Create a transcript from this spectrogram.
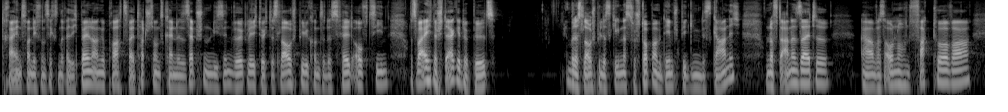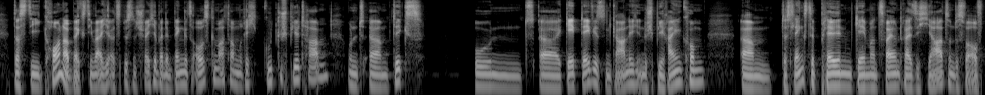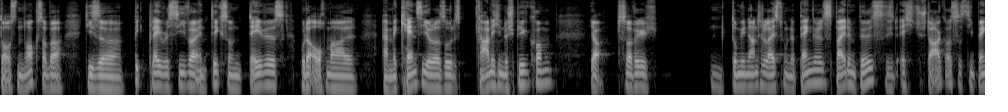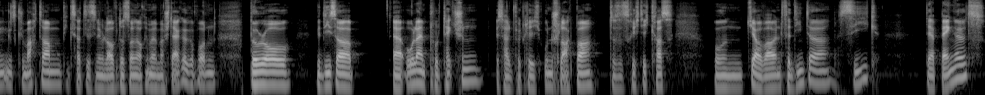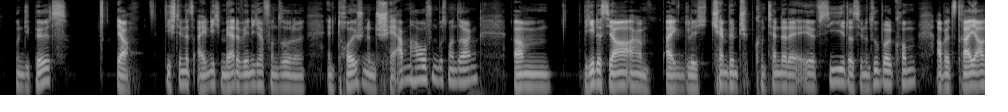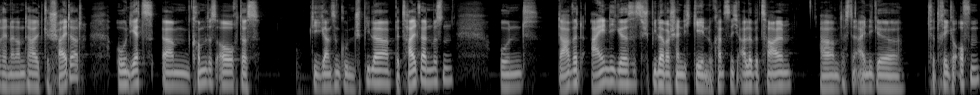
23 von 36 Bällen angebracht, zwei Touchdowns, keine Interception und die sind wirklich durch das Laufspiel, konnte das Feld aufziehen. Das war eigentlich eine Stärke der Bills über das Laufspiel des Gegners zu stoppen, aber mit dem Spiel ging das gar nicht. Und auf der anderen Seite, äh, was auch noch ein Faktor war, dass die Cornerbacks, die wir eigentlich als bisschen Schwäche bei den Bengals ausgemacht haben, recht gut gespielt haben. Und ähm, Dix und äh, Gabe Davis sind gar nicht in das Spiel reingekommen. Ähm, das längste Play im Game waren 32 Yards und das war auf Dawson Knox, aber diese Big Play Receiver in Dix und Davis oder auch mal äh, McKenzie oder so, das gar nicht in das Spiel gekommen ja, das war wirklich eine dominante Leistung der Bengals bei den Bills. Sieht echt stark aus, was die Bengals gemacht haben. Wie gesagt, sie sind im Laufe der Saison auch immer, immer stärker geworden. Burrow mit dieser äh, O-Line Protection ist halt wirklich unschlagbar. Das ist richtig krass. Und ja, war ein verdienter Sieg der Bengals und die Bills. Ja, die stehen jetzt eigentlich mehr oder weniger von so einem enttäuschenden Scherbenhaufen, muss man sagen. Ähm, jedes Jahr ähm, eigentlich Championship-Contender der AFC, dass sie in den Super Bowl kommen, aber jetzt drei Jahre hintereinander halt gescheitert. Und jetzt ähm, kommt es auch, dass die ganzen guten Spieler bezahlt werden müssen. Und da wird einige Spieler wahrscheinlich gehen. Du kannst nicht alle bezahlen. Ähm, das sind einige Verträge offen.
